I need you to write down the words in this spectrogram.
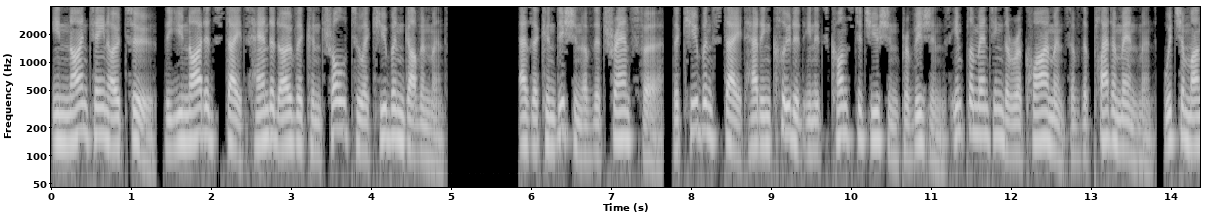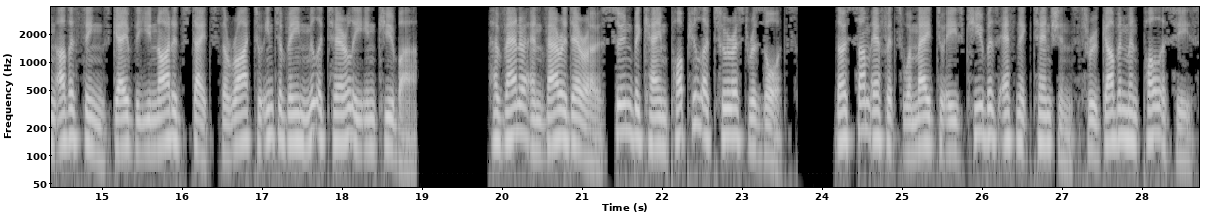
In 1902, the United States handed over control to a Cuban government. As a condition of the transfer, the Cuban state had included in its constitution provisions implementing the requirements of the Platt Amendment, which among other things gave the United States the right to intervene militarily in Cuba. Havana and Varadero soon became popular tourist resorts. Though some efforts were made to ease Cuba's ethnic tensions through government policies,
